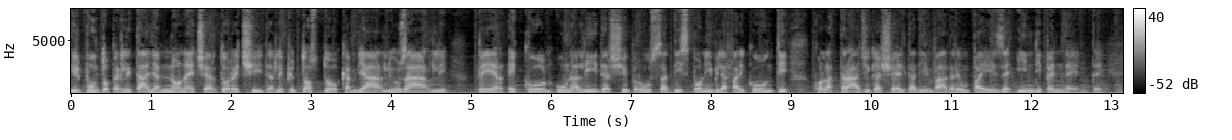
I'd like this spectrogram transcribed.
Il punto per l'Italia non è certo reciderli, piuttosto cambiarli, usarli per e con una leadership russa disponibile a fare i conti con la tragica scelta di invadere un paese indipendente.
